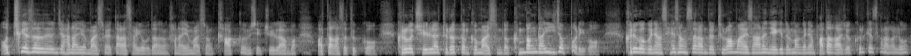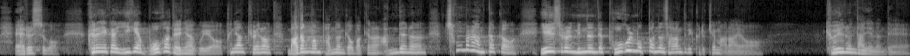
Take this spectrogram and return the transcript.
어떻게 해서든지 하나님의 말씀에 따라 살기보다는 하나님의 말씀은 가끔씩 주일날 한번 왔다 가서 듣고 그리고 주일날 들었던 그 말씀도 금방 다 잊어버리고 그리고 그냥 세상 사람들 드라마에서 하는 얘기들만 그냥 받아가지고 그렇게 살아가려고 애를 쓰고 그러니까 이게 뭐가 되냐고요. 그냥 교회는 마당만 밟는 경우밖에는 안 되는 정말 안타까운 예수를 믿는데 복을 못 받는 사람들이 그렇게 많아요. 교회는 다니는데.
